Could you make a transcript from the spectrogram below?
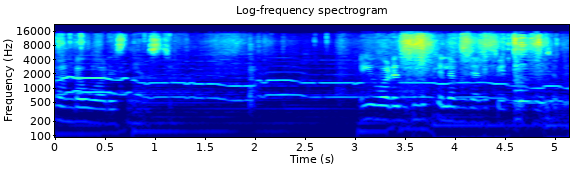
ঠান্ডা ওআরএস নিয়ে আসছে। এই ওআরএসগুলো খেলে আমি জানি পেট হয়ে যাবে।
